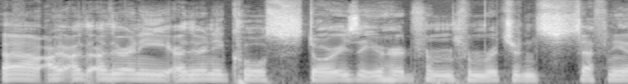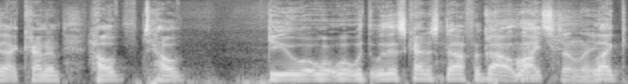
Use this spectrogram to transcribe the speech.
Uh, are, are, are there any are there any cool stories that you heard from from Richard and Stefanie that kind of helped help to you with, with this kind of stuff about Constantly. like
